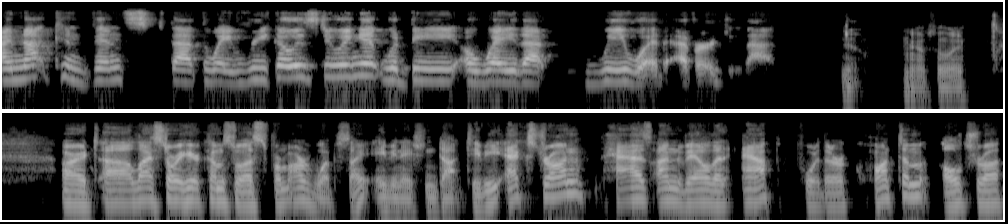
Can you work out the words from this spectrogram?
i'm not convinced that the way ricoh is doing it would be a way that we would ever do that. Yeah absolutely. All right uh, last story here comes to us from our website avnation.tv extron has unveiled an app for their quantum ultra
